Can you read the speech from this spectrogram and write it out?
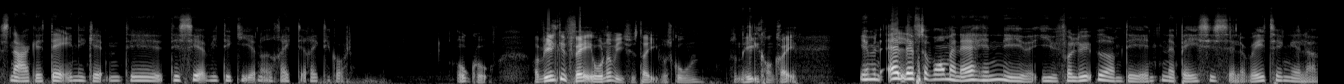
snakke dagen igennem, det, det ser vi, det giver noget rigtig, rigtig godt. Okay. Og hvilke fag undervises der i på skolen? Sådan helt konkret. Jamen alt efter hvor man er henne i, i forløbet, om det enten er basis eller rating eller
